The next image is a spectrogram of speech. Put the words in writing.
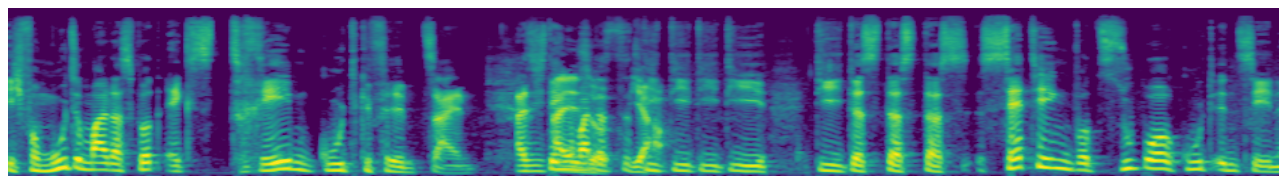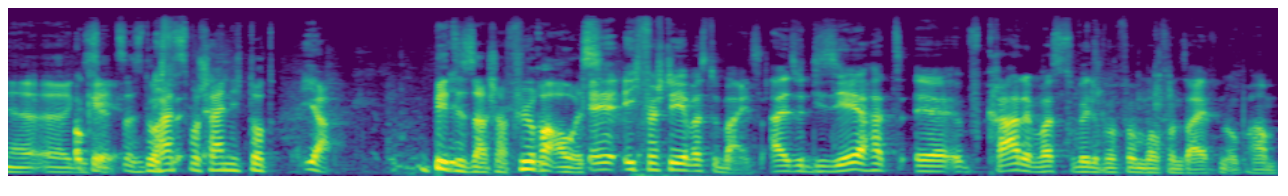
ich vermute mal, das wird extrem gut gefilmt sein. Also ich denke also, mal, dass ja. die, die, die, die, das, das, das Setting wird super gut in Szene äh, gesetzt. Okay. Also du ich, hast wahrscheinlich dort. Ja. Bitte, Sascha, führe aus. Äh, ich verstehe, was du meinst. Also die Serie hat, äh, gerade was du willst, von, von Seifenop haben.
